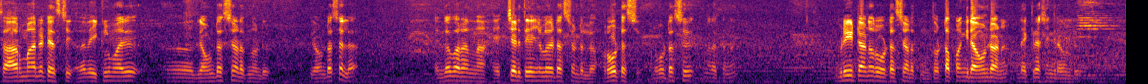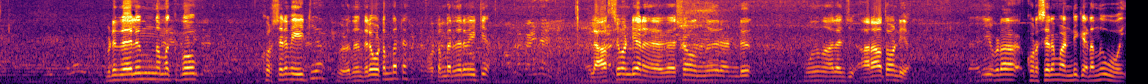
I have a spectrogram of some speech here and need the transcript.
സാർമാരുടെ ടെസ്റ്റ് അതായത് വെഹിക്കിൾമാർ ഗ്രൗണ്ട് ടെസ്റ്റ് നടത്തുന്നുണ്ട്. ഗ്രൗണ്ട് ടെസ്റ്റ് അല്ല. എന്താ പറയുന്ന? എച്ച് എടുത്തു കഴിഞ്ഞുള്ള ടെസ്റ്റ് ഉണ്ടല്ലോ. റോഡ് ടെസ്റ്റ് റോഡ് ടെസ്റ്റ് നടക്കുന്നു. ഇവിടെ ഇട്ടാണ് റോഡ് ടെസ്റ്റ് നടത്തുന്നത്. തൊട്ടപ്പുറം ഗ്രൗണ്ടാണ് ഡെക്കറേഷൻ ഗ്രൗണ്ട് ഇവിടെ എന്തായാലും നമുക്കിപ്പോൾ കുറച്ച് നേരം വെയിറ്റ് ചെയ്യാം. ഇവിടെ നിന്ന് എന്തായാലും ഓട്ടം പറ്റേ ഓട്ടം വരുന്നവരെ വെയിറ്റ് ചെയ്യാം. ലാസ്റ്റ് വണ്ടിയാണ്. ഏകദേശം ഒന്ന് രണ്ട് മൂന്ന് നാലഞ്ച് ആറാമത്തെ വണ്ടിയാണ് എന്തായാലും ഇവിടെ കുറച്ച് നേരം വണ്ടി കിടന്നു പോയി.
